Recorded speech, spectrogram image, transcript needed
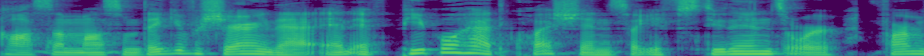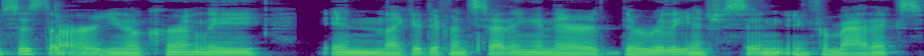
Awesome, awesome. Thank you for sharing that. And if people had questions, like if students or pharmacists are, you know, currently in like a different setting and they're they're really interested in informatics,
